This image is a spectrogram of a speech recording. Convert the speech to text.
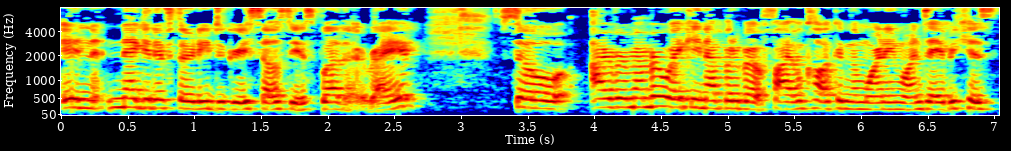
in negative 30 degrees Celsius weather, right? So I remember waking up at about five o'clock in the morning one day because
